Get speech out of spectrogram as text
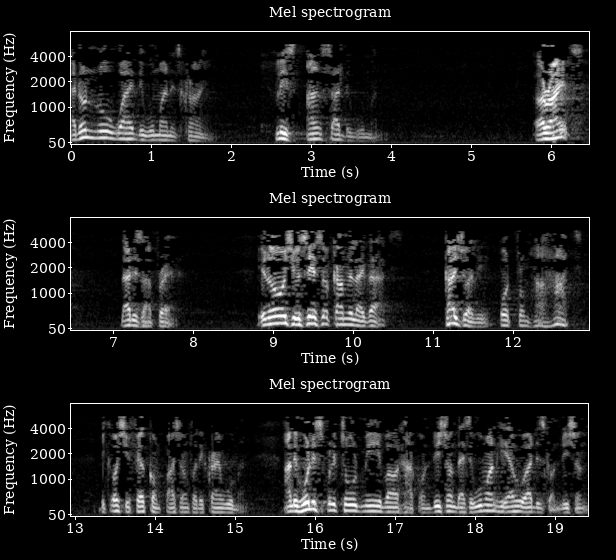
I don't know why the woman is crying. Please answer the woman. All right? That is our prayer. You know, she would say so calmly like that, casually, but from her heart, because she felt compassion for the crying woman. And the Holy Spirit told me about her condition. There's a woman here who had this condition.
